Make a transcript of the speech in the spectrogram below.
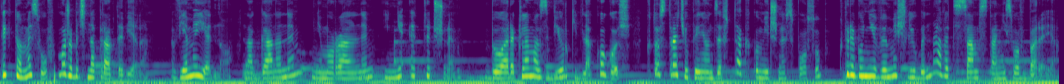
Tych domysłów może być naprawdę wiele. Wiemy jedno: nagannym, niemoralnym i nieetycznym była reklama zbiórki dla kogoś, kto stracił pieniądze w tak komiczny sposób, którego nie wymyśliłby nawet sam Stanisław Bareja.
